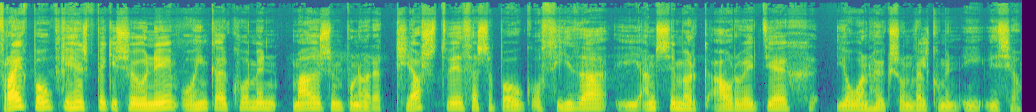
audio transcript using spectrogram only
Fræg bók í heimsbyggi sögunni og hingaður komin maður sem búin að vera kljást við þessa bók og þýða í ansi mörg ár veit ég, Jóhann Haugsson, velkomin í Víðsjá.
